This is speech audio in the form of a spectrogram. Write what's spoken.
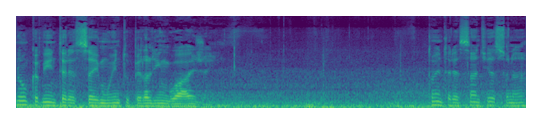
Nunca me interessei muito pela linguagem. Tão interessante isso, né?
